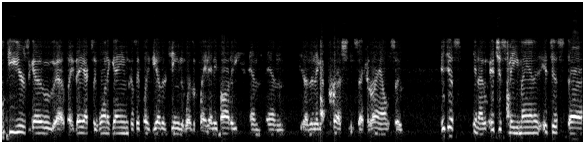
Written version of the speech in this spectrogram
a few years ago, uh, they they actually won a game because they played the other team that wasn't playing anybody, and and you know, then they got crushed in the second round. So it just, you know, it's just me, man. It, it just, uh,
